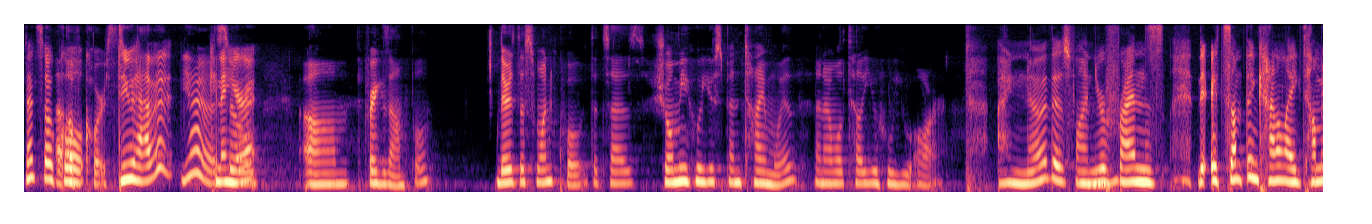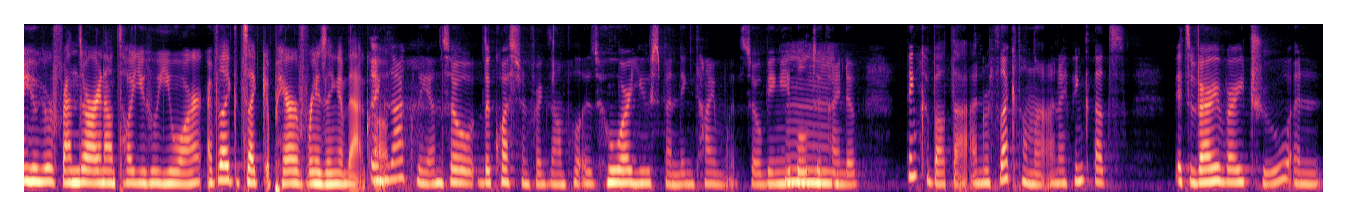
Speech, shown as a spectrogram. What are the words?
That's so Uh, cool. of course. Do you have it? Yeah. Can I hear it? Um, for example, there's this one quote that says, "Show me who you spend time with, and I will tell you who you are." I know this one. Your Mhm. friends. It's something kind of like, "Tell me who your friends are, and I'll tell you who you are." I feel like it's like a paraphrasing of that quote. Exactly. And so the question, for example, is who are you spending time with? So being able Mm. to kind of think about that and reflect on that. And I think that's it's very, very true. And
